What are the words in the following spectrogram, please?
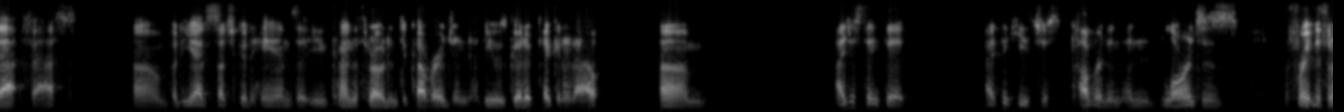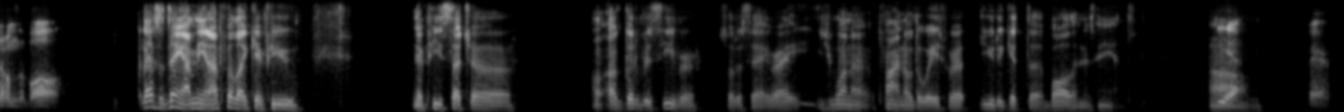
that fast. Um, but he had such good hands that you kind of throw it into coverage and, and he was good at picking it out. Um, I just think that I think he's just covered and, and Lawrence is afraid to throw him the ball. But that's the thing. I mean, I feel like if you if he's such a a good receiver, so to say, right? You want to find other ways for you to get the ball in his hands. Yeah. Um, Fair.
